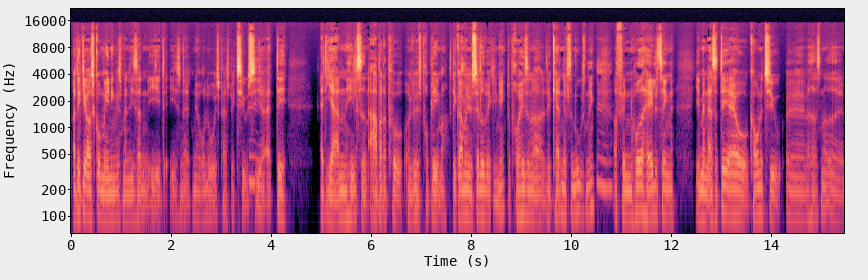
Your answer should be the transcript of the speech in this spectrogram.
og det giver også god mening, hvis man lige sådan i et, i sådan et neurologisk perspektiv mm. siger, at det, at hjernen hele tiden arbejder på at løse problemer. Det gør man jo i selvudvikling, ikke? Du prøver hele tiden at, det er katten efter musen, ikke? Mm. At finde hoved og hale i tingene. Jamen altså, det er jo kognitiv, øh, hvad hedder sådan noget, øh,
